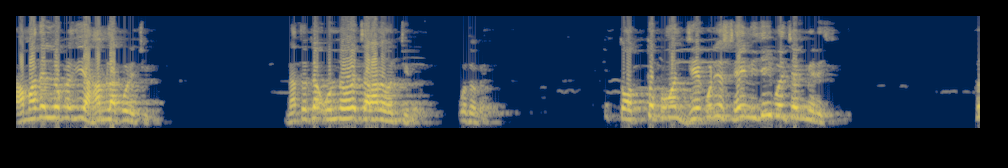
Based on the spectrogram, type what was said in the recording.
আমাদের লোকরা গিয়ে হামলা করেছিল? না তো এটা অন্যভাবে চালানো হচ্ছিল প্রথমে। তথ্য প্রমাণ যে করেছে সে নিজেই বলছে, আমি মেরেছি। তো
